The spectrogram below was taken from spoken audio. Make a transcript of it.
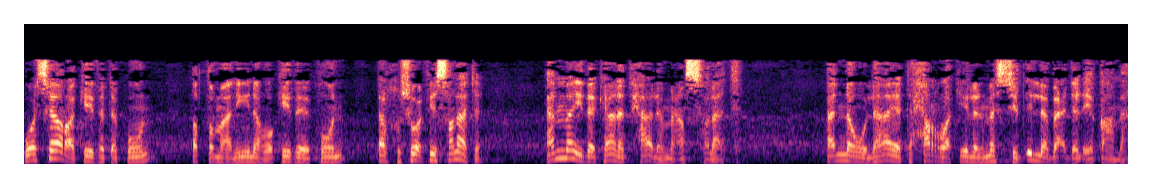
وسيرى كيف تكون الطمأنينة وكيف يكون الخشوع في صلاته. أما إذا كانت حاله مع الصلاة أنه لا يتحرك إلى المسجد إلا بعد الإقامة.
